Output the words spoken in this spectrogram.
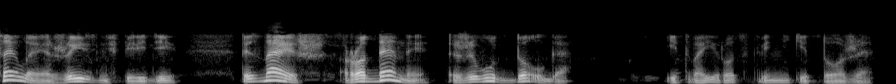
Целая жизнь впереди. Ты знаешь, родены живут долго, и твои родственники тоже»,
